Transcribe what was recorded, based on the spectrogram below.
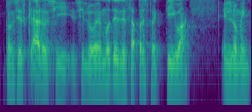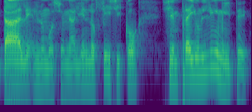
Entonces, claro, si, si lo vemos desde esa perspectiva, en lo mental, en lo emocional y en lo físico, siempre hay un límite,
